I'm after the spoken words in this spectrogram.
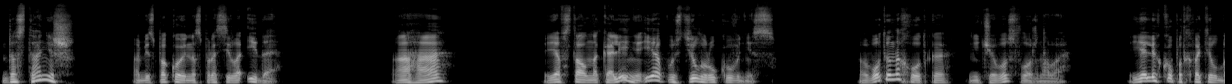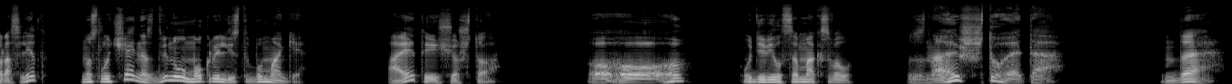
«Достанешь?» — обеспокоенно спросила Ида. «Ага». Я встал на колени и опустил руку вниз. Вот и находка, ничего сложного. Я легко подхватил браслет, но случайно сдвинул мокрый лист бумаги. А это еще что? «Ого!» — удивился Максвелл. «Знаешь, что это?» «Да».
